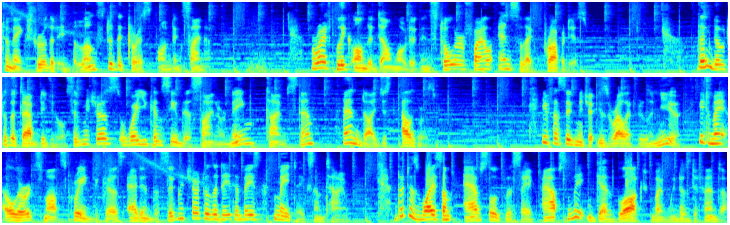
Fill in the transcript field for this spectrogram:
to make sure that it belongs to the corresponding signer right-click on the downloaded installer file and select Properties. Then go to the tab Digital Signatures, where you can see the signer name, timestamp, and digest algorithm. If a signature is relatively new, it may alert Smart Screen because adding the signature to the database may take some time. That is why some absolutely safe apps may get blocked by Windows Defender.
